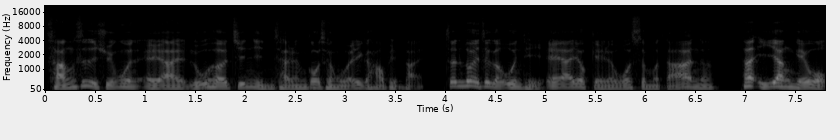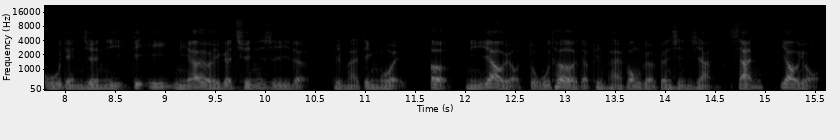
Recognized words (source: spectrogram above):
尝试询问 AI 如何经营才能够成为一个好品牌。针对这个问题，AI 又给了我什么答案呢？它一样给我五点建议：第一，你要有一个清晰的品牌定位；二，你要有独特的品牌风格跟形象；三，要有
